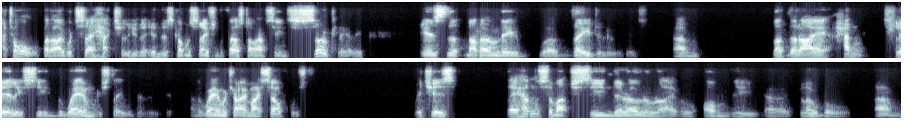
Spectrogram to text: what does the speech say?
at all, but I would say actually that in this conversation, the first time I've seen so clearly is that not only were they deluded, um, but that I hadn't clearly seen the way in which they were deluded and the way in which I myself was, which is they hadn't so much seen their own arrival on the uh, global um,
